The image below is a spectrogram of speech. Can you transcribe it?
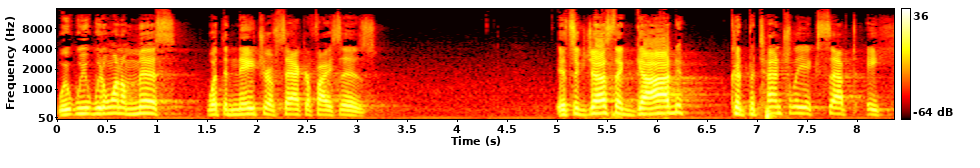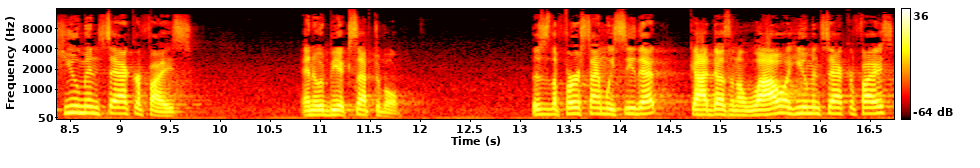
we, we, we don't want to miss what the nature of sacrifice is. It suggests that God could potentially accept a human sacrifice and it would be acceptable. This is the first time we see that. God doesn't allow a human sacrifice,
